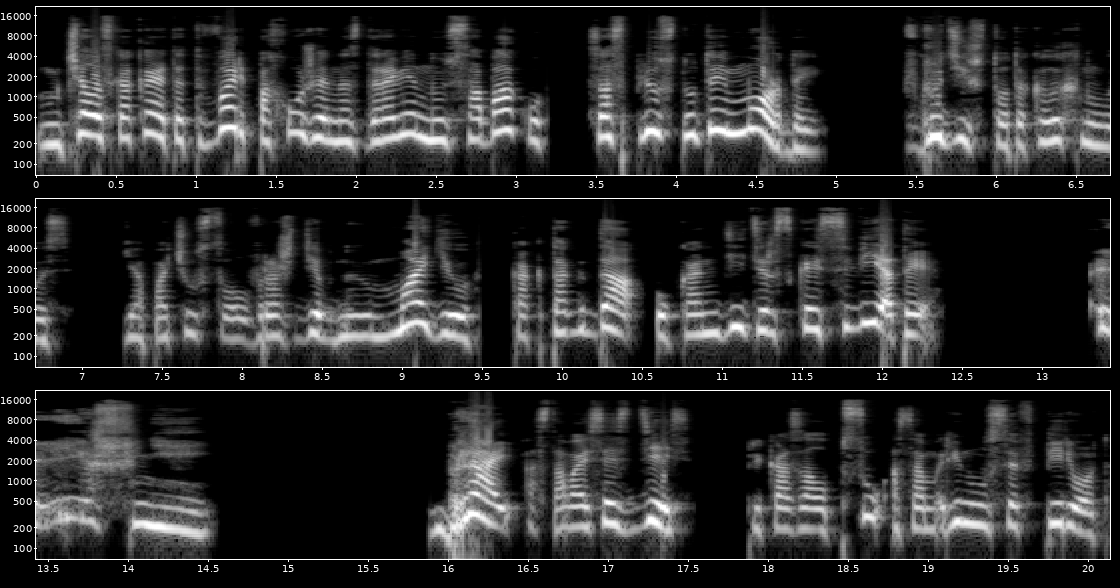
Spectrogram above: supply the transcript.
мчалась какая-то тварь, похожая на здоровенную собаку со сплюснутой мордой. В груди что-то колыхнулось. Я почувствовал враждебную магию, как тогда у кондитерской Светы. Лишний. Брай, оставайся здесь, приказал псу, а сам ринулся вперед.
